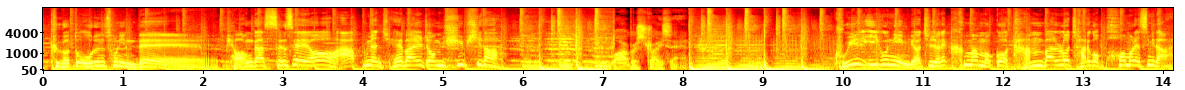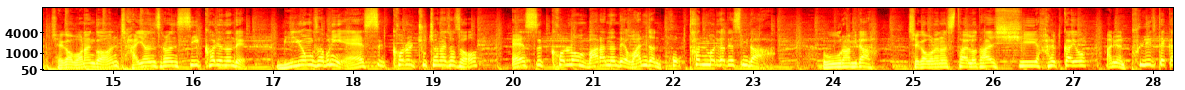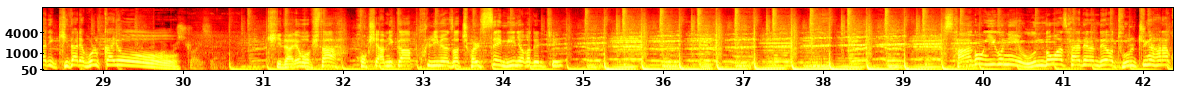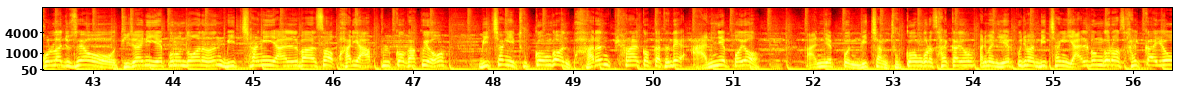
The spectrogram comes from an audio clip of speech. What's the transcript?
그것도 오른손인데 병가 쓰세요. 아프면 제발 좀 쉽시다. Barbara Streisand. 9129님 며칠 전에 큰맘 먹고 단발로 자르고 펌을 했습니다. 제가 원한 건 자연스러운 C컬이었는데 미용사분이 S컬을 추천하셔서 S컬로 말았는데 완전 폭탄머리가 됐습니다. 우울합니다. 제가 원하는 스타일로 다시 할까요? 아니면 풀릴 때까지 기다려 볼까요? 기다려 봅시다. 혹시 압니까? 풀리면서 절세 미녀가 될지. 4029님, 운동화 사야 되는데요. 둘 중에 하나 골라주세요. 디자인이 예쁜 운동화는 밑창이 얇아서 발이 아플 것 같고요. 밑창이 두꺼운 건 발은 편할 것 같은데 안 예뻐요. 안 예쁜 밑창 두꺼운 거로 살까요? 아니면 예쁘지만 밑창이 얇은 거로 살까요?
